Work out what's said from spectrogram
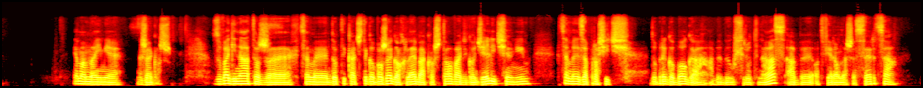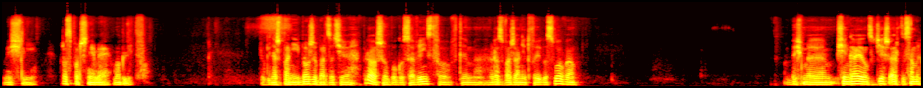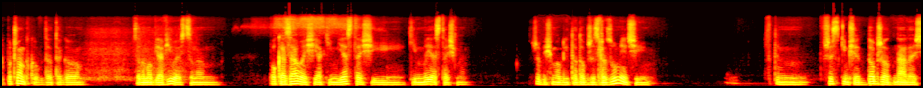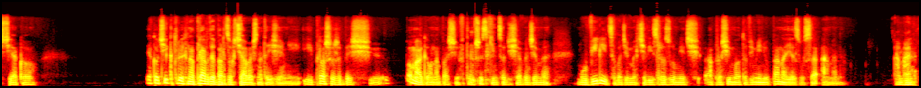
ja mam na imię Grzegorz. Z uwagi na to, że chcemy dotykać tego Bożego chleba, kosztować go, dzielić się nim, chcemy zaprosić dobrego Boga, aby był wśród nas, aby otwierał nasze serca, myśli. Rozpoczniemy modlitwą. Drogi nasz Panie i Boże, bardzo Cię proszę o błogosławieństwo w tym rozważaniu Twojego słowa byśmy sięgając gdzieś aż do samych początków, do tego, co nam objawiłeś, co nam pokazałeś, jakim jesteś i kim my jesteśmy, żebyśmy mogli to dobrze zrozumieć i w tym wszystkim się dobrze odnaleźć jako, jako ci, których naprawdę bardzo chciałeś na tej ziemi. I proszę, żebyś pomagał nam właśnie w tym wszystkim, co dzisiaj będziemy mówili, co będziemy chcieli zrozumieć, a prosimy o to w imieniu Pana Jezusa. Amen. Amen.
